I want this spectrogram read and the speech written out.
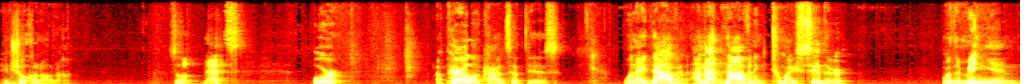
in Shulchan Aruch. So that's, or a parallel concept is when I daven, I'm not davening to my siddur or the minyan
